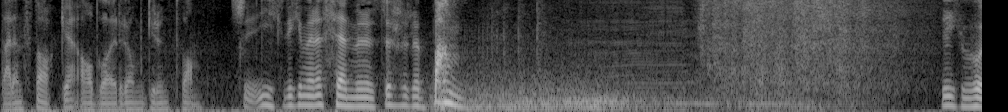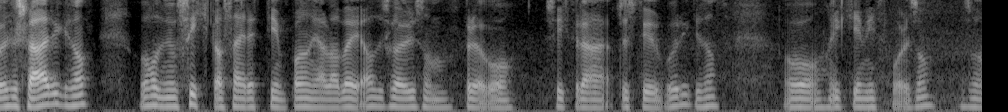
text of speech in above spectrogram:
der en stake advarer om grunt vann. Så gikk det ikke mer enn fem minutter, så det bang! Det gikk på et skjær, ikke sant? Og da hadde han jo sikta seg rett inn på den jævla bøya. Du skal jo liksom prøve å sikte deg til styrbord, ikke sant? Og ikke midt på, liksom. Så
